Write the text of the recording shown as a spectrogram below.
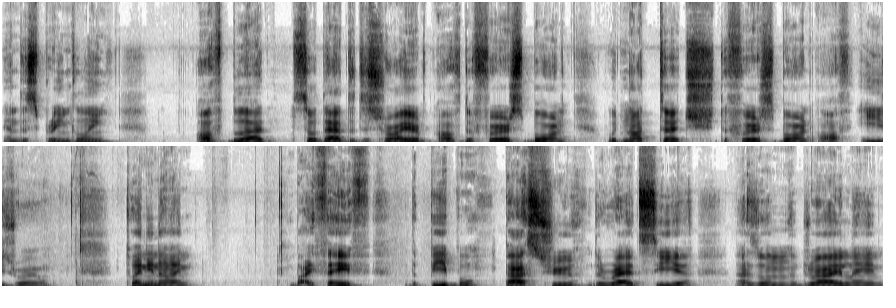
and the sprinkling of blood, so that the destroyer of the firstborn would not touch the firstborn of Israel. 29. By faith, the people passed through the Red Sea as on dry land,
